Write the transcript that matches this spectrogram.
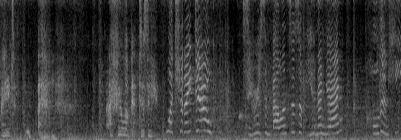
wait. Uh, I feel a bit dizzy. What should I do? Serious imbalances of yin and yang? Cold and heat?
